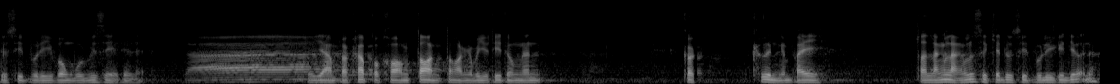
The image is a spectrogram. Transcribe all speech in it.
ดุสิตบุรีวงบุญวิเศษนี่แหละพยายามประคับประคองต้อนต้อนกันไปอยู่ที่ตรงนั้น ก็ขึ้นกันไป ตอนหลังๆ รู้สึกจะดุสิตบุรีกันเยอะนะ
